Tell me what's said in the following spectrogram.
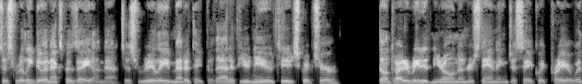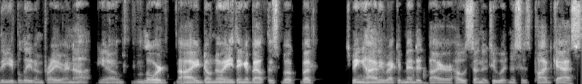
Just really do an expose on that. Just really meditate for that. If you're new to scripture, don't try to read it in your own understanding. Just say a quick prayer, whether you believe in prayer or not. You know, Lord, I don't know anything about this book, but it's being highly recommended by our hosts on the Two Witnesses podcast.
